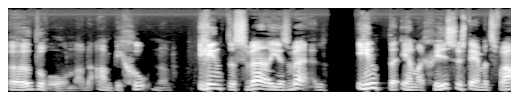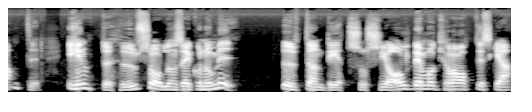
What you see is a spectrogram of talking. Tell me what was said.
överordnade ambitionen, inte Sveriges väl, inte energisystemets framtid, inte hushållens ekonomi, utan det socialdemokratiska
